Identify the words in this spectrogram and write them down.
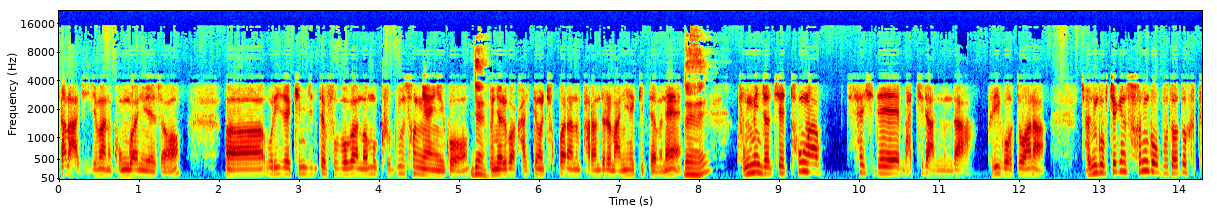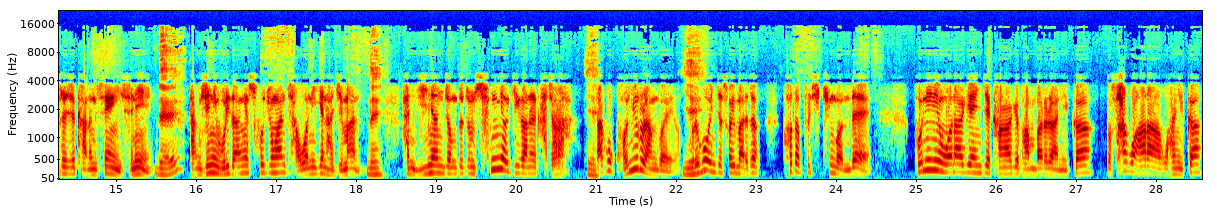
잘 아시지만 공관위에서 어, 우리 이제 김진태 후보가 너무 극우 성향이고 네. 분열과 갈등을 촉발하는 발언들을 많이 했기 때문에 네. 국민 전체 통합 새 시대에 맞지 않는다. 그리고 또 하나 전국적인 선거 구도도 흐트러질 가능성이 있으니 네. 당신이 우리 당의 소중한 자원이긴 하지만 네. 한 2년 정도 좀 숙려 기간을 가져라라고 예. 권유를 한 거예요. 예. 그리고 이제 소위 말해서 컷오프를 시킨 건데 본인이 워낙에 이제 강하게 반발을 하니까 또 사과하라고 하니까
